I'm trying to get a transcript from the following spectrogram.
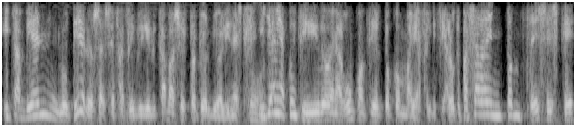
y también luthier, o sea, se fabricaba sus propios violines. Oh. Y ya había coincidido en algún concierto con María Felicia. Lo que pasaba entonces es que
